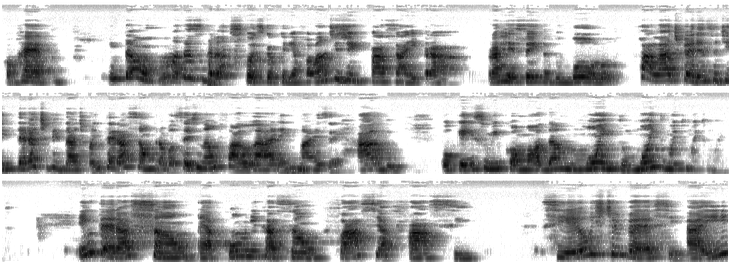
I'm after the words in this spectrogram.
correto? Então, uma das grandes coisas que eu queria falar, antes de passar aí para a receita do bolo, falar a diferença de interatividade para interação, para vocês não falarem mais errado, porque isso me incomoda muito, muito, muito, muito, muito. Interação é a comunicação face a face se eu estivesse aí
